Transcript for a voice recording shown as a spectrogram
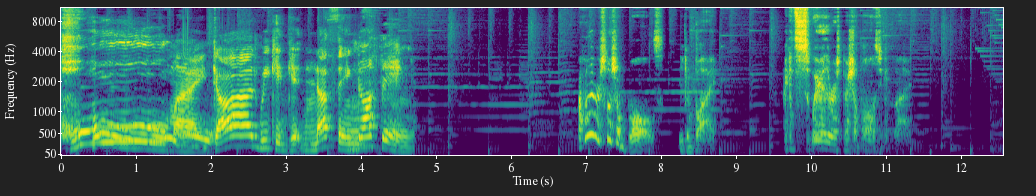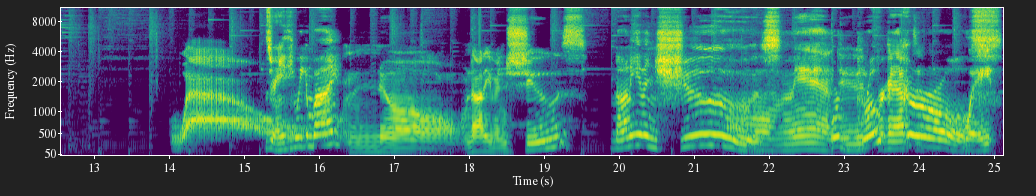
Oh Oh my god, we can get nothing. Nothing. I thought there were special balls you can buy. I can swear there are special balls you can buy. Wow. Is there anything we can buy? No, not even shoes. Not even shoes. Oh man, we're dude, broke we're gonna have girls. to wait.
